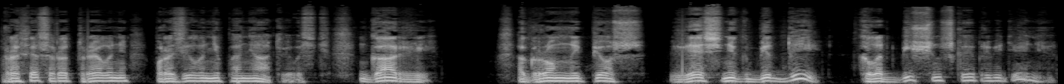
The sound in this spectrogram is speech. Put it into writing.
Профессора Трелани поразила непонятливость. Гарри, огромный пес, вестник беды, кладбищенское привидение.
